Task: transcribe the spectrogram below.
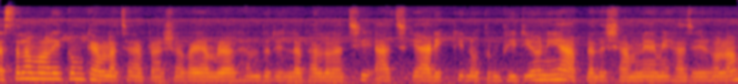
আসসালামু আলাইকুম, কেমন আছেন আপনারা সবাই? আমরা আলহামদুলিল্লাহ ভালো আছি। আজকে আরেকটি নতুন ভিডিও নিয়ে আপনাদের সামনে আমি হাজির হলাম।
